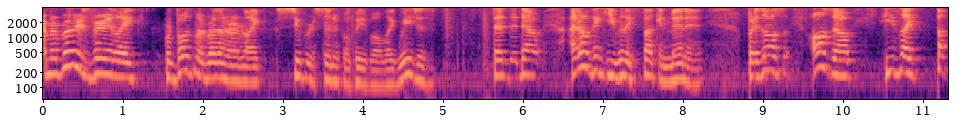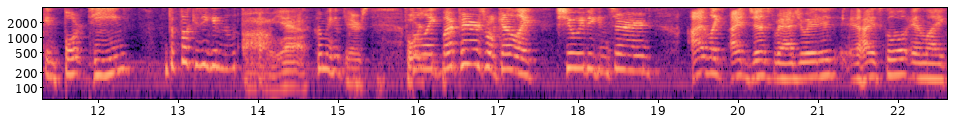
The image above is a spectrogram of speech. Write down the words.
and my brother's very like, we're both my brother and I are like super cynical people. Like we just that that- that I don't think he really fucking meant it, but it's also also he's like fucking fourteen. What the fuck is he getting? What the Oh yeah. I mean, who cares? Four- But like, my parents were kind of like, should we be concerned? I've like, I just graduated high school, and like,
